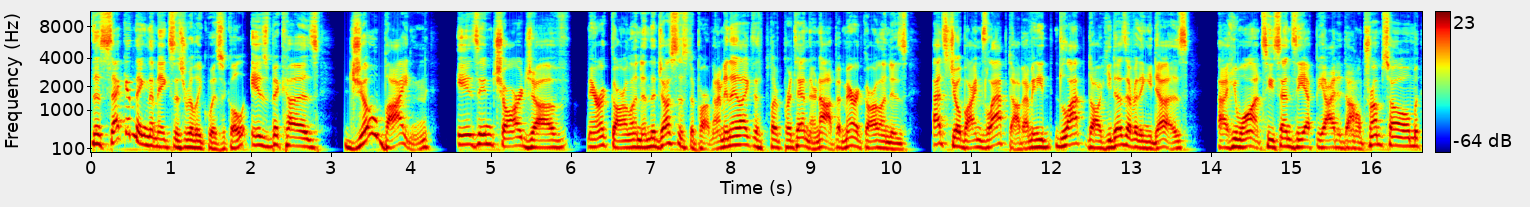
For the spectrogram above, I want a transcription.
The second thing that makes this really quizzical is because Joe Biden is in charge of Merrick Garland and the Justice Department. I mean, they like to pl- pretend they're not, but Merrick Garland is that's Joe Biden's lapdog. I mean, he lapdog. He does everything he does. Uh, he wants. He sends the FBI to Donald Trump's home.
